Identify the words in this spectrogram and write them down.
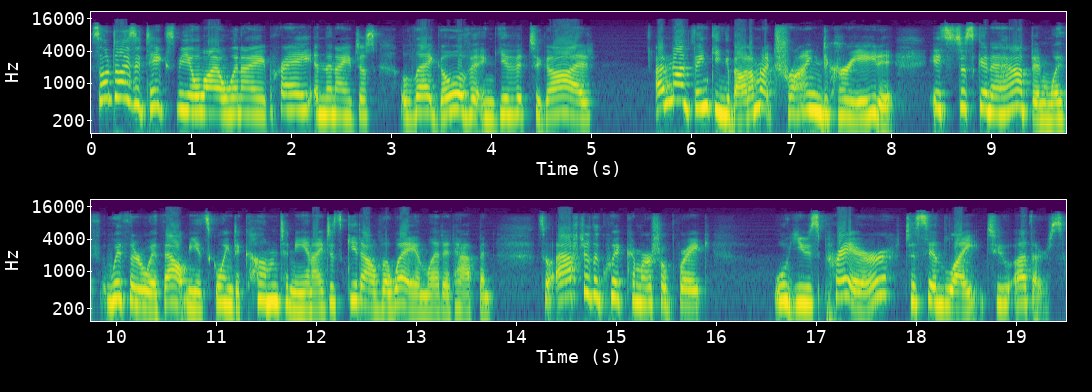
Sometimes it takes me a while when I pray and then I just let go of it and give it to God. I'm not thinking about it. I'm not trying to create it. It's just going to happen with with or without me. It's going to come to me and I just get out of the way and let it happen. So after the quick commercial break, we'll use prayer to send light to others.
